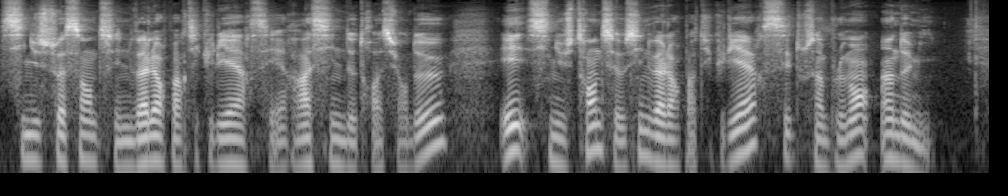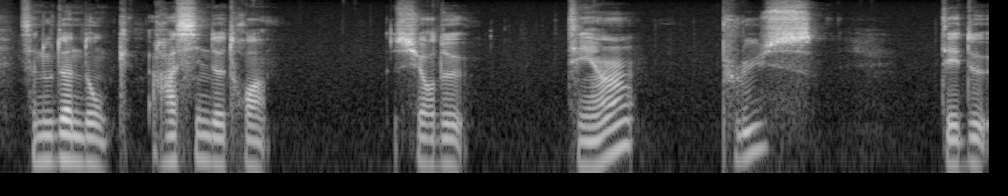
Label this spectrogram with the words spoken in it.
sinus 60 c'est une valeur particulière, c'est racine de 3 sur 2, et sinus 30 c'est aussi une valeur particulière, c'est tout simplement 1 demi. Ça nous donne donc racine de 3 sur 2 T1 plus T2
